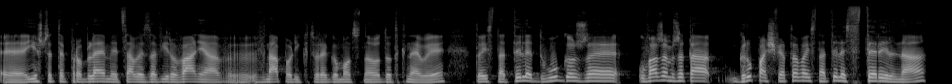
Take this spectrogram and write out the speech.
E, Jeszcze te problemy, całe zawirowania w, w Napoli, które go mocno dotknęły, to jest na tyle długo, że uważam, że ta grupa światowa jest na tyle sterylna,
